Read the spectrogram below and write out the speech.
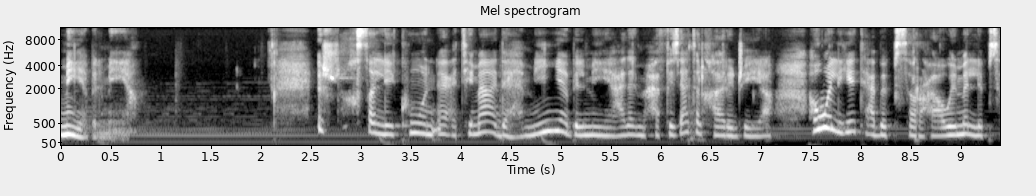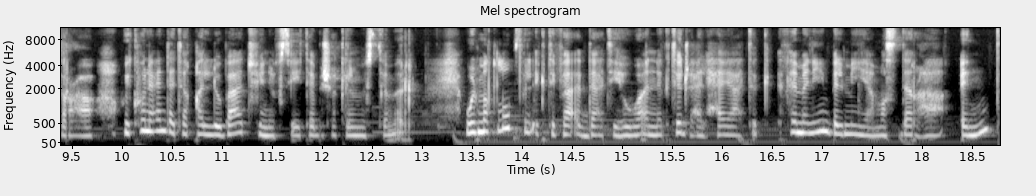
مية بالمية. الشخص اللي يكون اعتماده مية بالمية على المحفزات الخارجية هو اللي يتعب بسرعة ويمل بسرعة ويكون عنده تقلبات في نفسيته بشكل مستمر. والمطلوب في الاكتفاء الذاتي هو أنك تجعل حياتك 80% مصدرها أنت.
